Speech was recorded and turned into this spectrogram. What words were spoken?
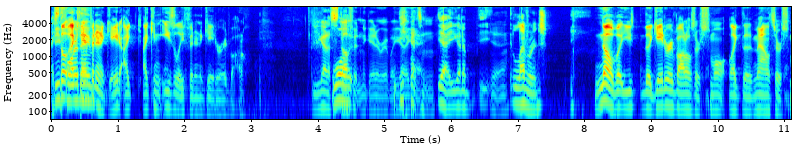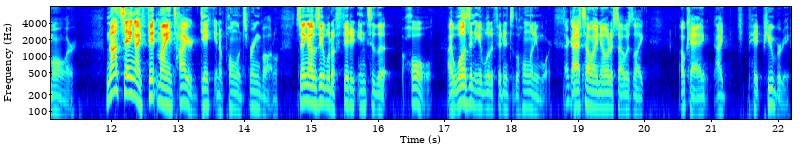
I still I can't they- fit in a Gator. I, I can easily fit in a Gatorade bottle. You gotta stuff it in a Gatorade, but you gotta get some. Yeah, you got to Yeah. leverage. No, but you the Gatorade bottles are small. Like the mouths are smaller. I'm not saying I fit my entire dick in a Poland Spring bottle. I'm saying I was able to fit it into the hole. I wasn't able to fit into the hole anymore. That's gotcha. how I noticed I was like, okay, I hit puberty.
